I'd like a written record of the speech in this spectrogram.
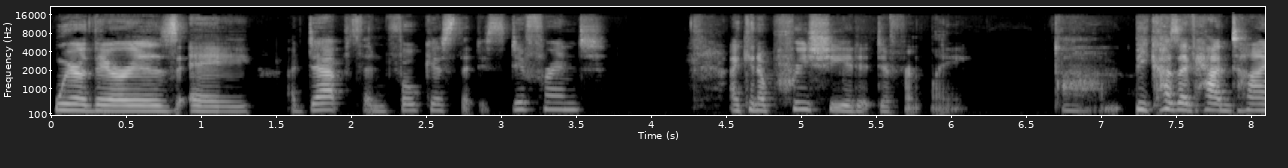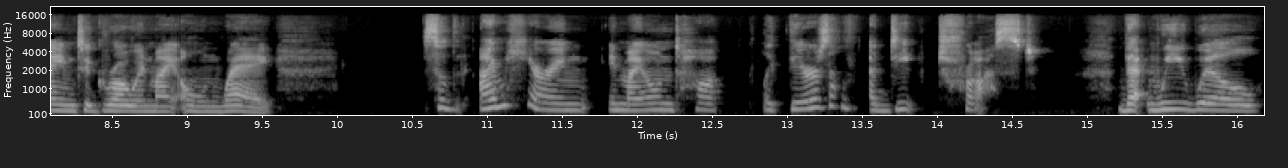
where there is a a depth and focus that is different i can appreciate it differently um, because i've had time to grow in my own way so i'm hearing in my own talk like there's a, a deep trust that we will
